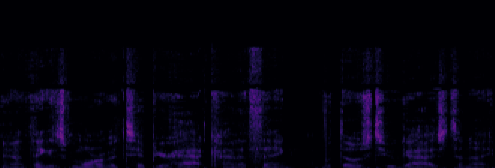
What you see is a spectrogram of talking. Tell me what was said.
you know, I think it's more of a tip your hat kind of thing with those two guys tonight.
